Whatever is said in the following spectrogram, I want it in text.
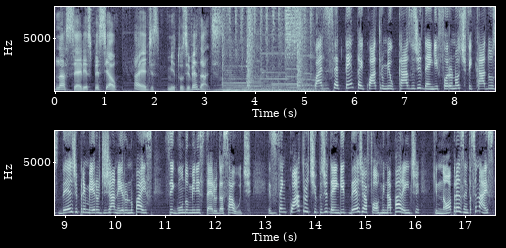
na série especial Aedes, Mitos e Verdades. Quase 74 mil casos de dengue foram notificados desde 1 de janeiro no país, segundo o Ministério da Saúde. Existem quatro tipos de dengue, desde a forma inaparente, que não apresenta sinais,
